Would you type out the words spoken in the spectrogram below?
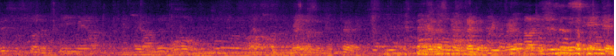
This is for the female it doesn't say that?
